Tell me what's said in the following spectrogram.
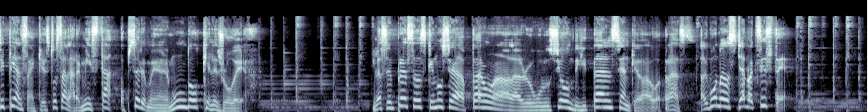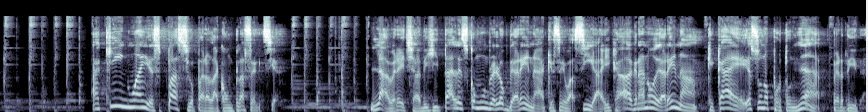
Si piensan que esto es alarmista, observen el mundo que les rodea. Las empresas que no se adaptaron a la revolución digital se han quedado atrás. Algunas ya no existen. Aquí no hay espacio para la complacencia. La brecha digital es como un reloj de arena que se vacía y cada grano de arena que cae es una oportunidad perdida.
